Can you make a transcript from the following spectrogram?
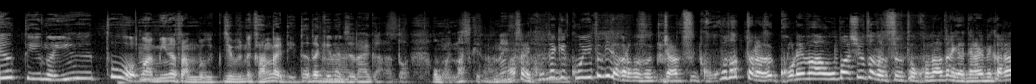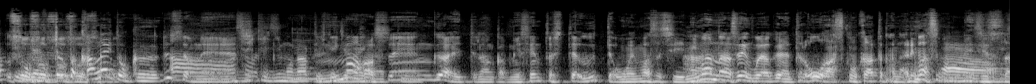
うよっていうのを言うと、まあ皆さんも自分で考えていただけるんじゃないかなと思いますけどね。まさにこれだけこういう時だからこそ、じゃあ、ここだったら、これはオーバーシュートだとすると、このあたりが狙い目かなっていう、ちょっと考えておくですよね。時期にもなってきて2万8000円ぐらいって、なんか目線としてうって思いますし、2万7500円やったら、おお、あそこかとかなりますもんね、実際。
